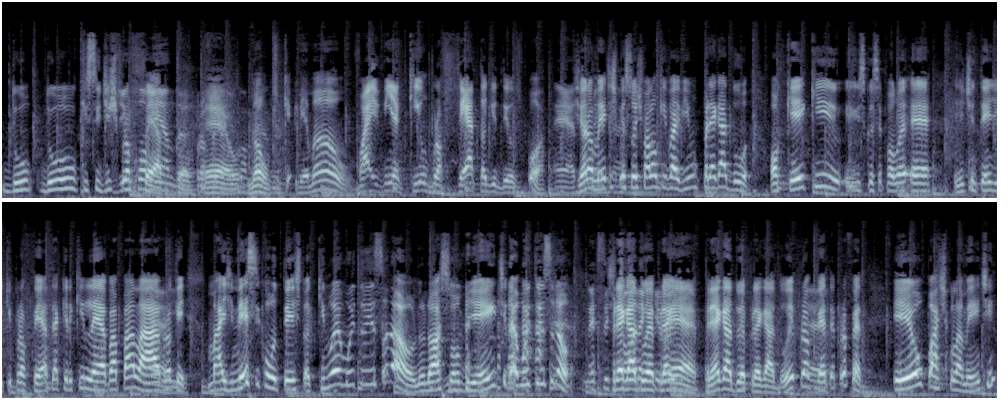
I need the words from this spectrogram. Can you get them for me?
do, do que se diz De profeta. encomenda, profeta é, encomenda. não, porque, meu irmão, vai vir aqui um profeta de Deus. Pô, É, geralmente as é. pessoas falam que vai vir um pregador. Ok que isso que você falou é, a gente entende que profeta é aquele que leva a palavra, É, ok. Mas nesse contexto aqui não é muito isso não. No nosso ambiente não é muito isso não. Pregador é, aqui pre- hoje, é, pregador é pregador e profeta é, profeta. Eu, particularmente,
